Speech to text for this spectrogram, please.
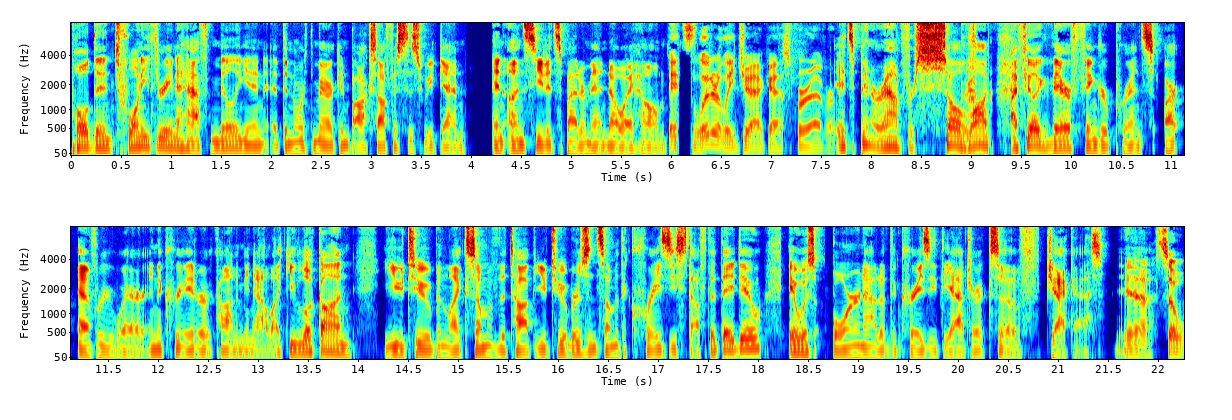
pulled in 23.5 million at the North American box office this weekend and unseated Spider-Man No Way Home. It's literally Jackass Forever. It's been around for so long. I feel like their fingerprints are everywhere in the creator economy now. Like you look on YouTube and like some of the top YouTubers and some of the crazy stuff that they do, it was born out of the crazy theatrics of Jackass. yeah. So,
